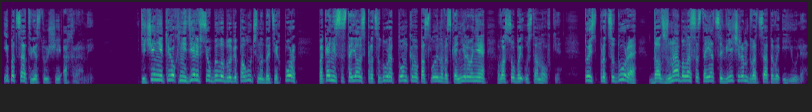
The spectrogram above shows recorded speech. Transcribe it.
и под соответствующей охраной. В течение трех недель все было благополучно до тех пор, пока не состоялась процедура тонкого послойного сканирования в особой установке. То есть процедура должна была состояться вечером 20 июля.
